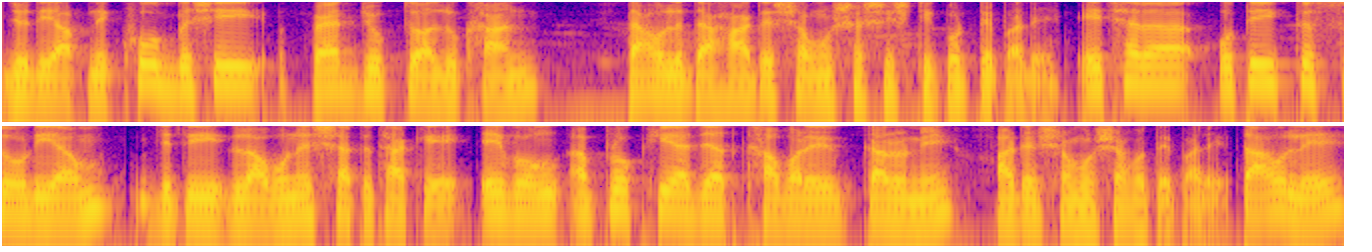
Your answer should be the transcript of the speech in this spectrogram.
যদি আপনি খুব বেশি ফ্যাটযুক্ত আলু খান তাহলে তা হার্টের সমস্যা সৃষ্টি করতে পারে। এছাড়া অতিরিক্ত সোডিয়াম, যেটি লবণের সাথে থাকে, এবং প্রক্রিয়াজাত খাবারের কারণে হার্টের সমস্যা হতে পারে। তাহলে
